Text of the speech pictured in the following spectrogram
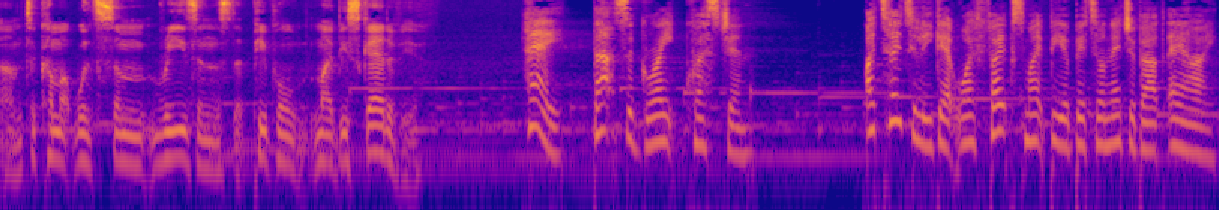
um, to come up with some reasons that people might be scared of you? Hey, that's a great question. I totally get why folks might be a bit on edge about AI.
